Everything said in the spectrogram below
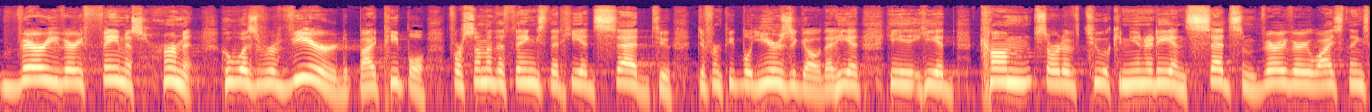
very, very famous hermit who was revered by people for some of the things that he had said to different people years ago. That he had, he, he had come sort of to a community and said some very, very wise things.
